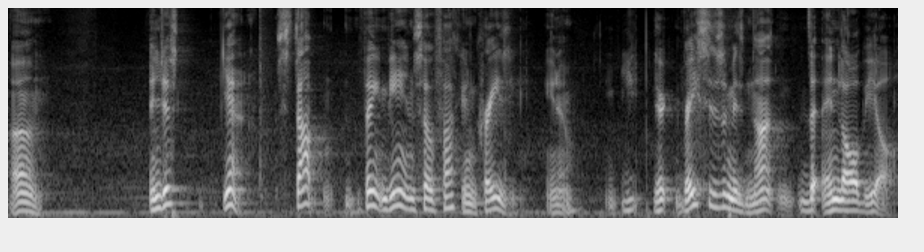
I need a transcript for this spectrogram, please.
Um, and just, yeah, stop being so fucking crazy, you know? You, racism is not the end all be all,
